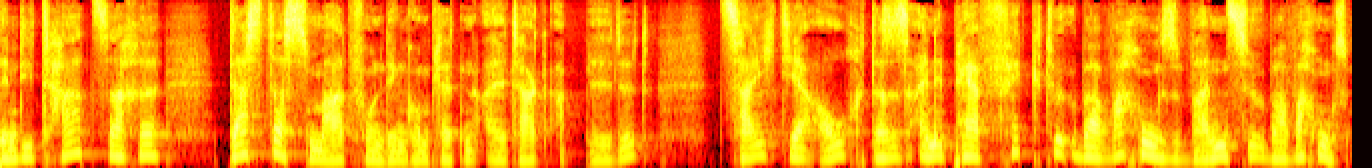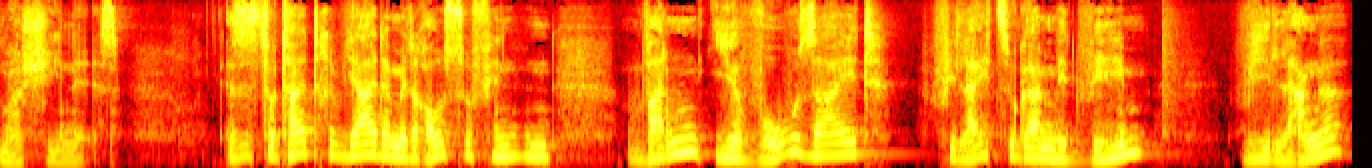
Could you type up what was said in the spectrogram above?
Denn die Tatsache, dass das Smartphone den kompletten Alltag abbildet, zeigt ja auch, dass es eine perfekte Überwachungswanze, Überwachungsmaschine ist. Es ist total trivial, damit rauszufinden, wann ihr wo seid, vielleicht sogar mit wem, wie lange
